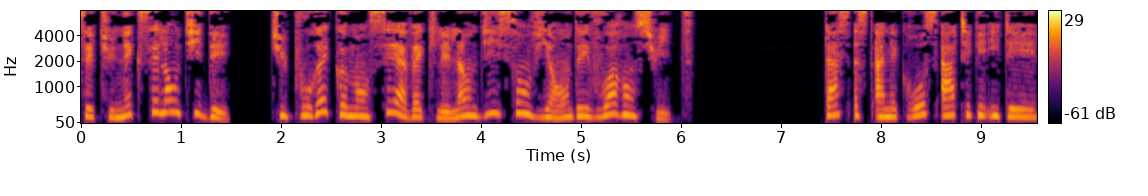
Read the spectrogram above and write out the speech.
C'est une excellente idée. Tu pourrais commencer avec les lundis sans viande et voir ensuite. Das ist eine großartige Idee.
